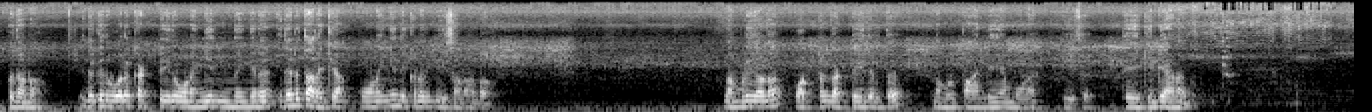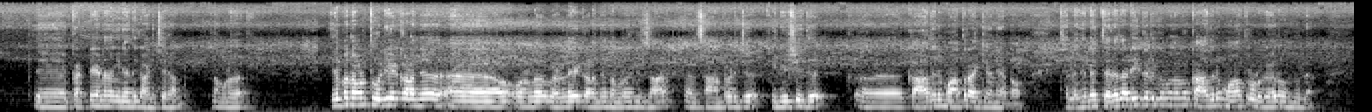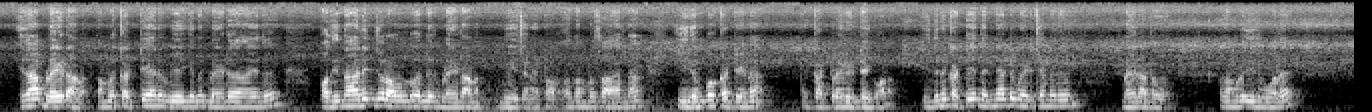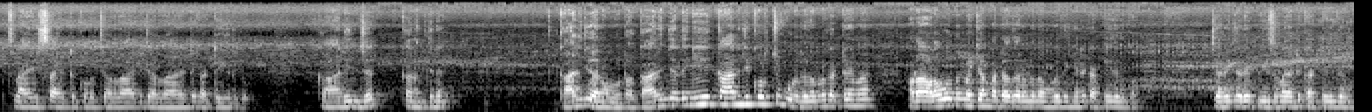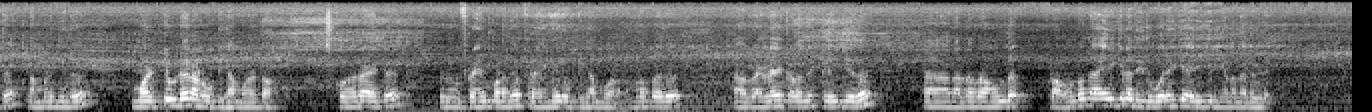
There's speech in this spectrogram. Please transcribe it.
ഇപ്പോൾ ഇതാണ്ടോ? ഇതൊക്കെ ഇതുപോലെ കട്ട് ചെയ്ത് ഉണങ്ങി നിന്നിങ്ങനെ ഇതിന്റെ തറയ്ക്കുക ഉണങ്ങി നിൽക്കുന്ന ഒരു പീസാണ് കേട്ടോ. നമ്മളിതാണ് വട്ടം കട്ട് ചെയ്തെടുത്ത് നമ്മൾ പാൻ ചെയ്യാൻ പോണ പീസ് തേക്കിന്റെയാണ് കട്ട് ചെയ്യണത് എങ്ങനെയാണെന്ന് കാണിച്ചു തരാം. നമ്മൾ ഇതിപ്പോൾ നമ്മൾ തൊലിയെ കളഞ്ഞ് ഉള്ള വെള്ളയെ കളഞ്ഞ് നമ്മൾ സാൻഡടിച്ച് ഫിനിഷ് ചെയ്ത് കാതിൽ മാത്രമാക്കിയാണ് കേട്ടോ. ചിലതിന്റെ ചില തടിയൊക്കെ എടുക്കുമ്പോൾ നമുക്ക് കാതിൽ മാത്രമേ ഉള്ളൂ വേറെ ഒന്നുമില്ല. ഇതാ ബ്ലേഡാണ് നമ്മൾ കട്ട് ചെയ്യാൻ ഉപയോഗിക്കുന്ന ബ്ലേഡ് അതായത് പതിനാലിഞ്ച് റൗണ്ട് തന്നെ ബ്ലേഡാണ് ഉപയോഗിച്ചാണ് കേട്ടോ. അത് നമ്മൾ സാധാരണ ഇരുമ്പ് കട്ട് ചെയ്യുന്ന കട്ടറയിൽ ഇട്ടേക്കുവാണ്. ഇതിന് കട്ട് ചെയ്യാൻ തന്നെയായിട്ട് മേടിച്ചാണ് ഒരു ബ്ലേഡ് അത് അപ്പോൾ നമ്മൾ ഇതുപോലെ സ്ലൈസ് ആയിട്ട് കുറച്ച് ചെറുതായിട്ട് ചെറുതായിട്ട് കട്ട് ചെയ്തെടുക്കും. കാലിഞ്ച് കനത്തിന് കാലിഞ്ച് കനം കേട്ടോ കാലിഞ്ച് അല്ലെങ്കിൽ കാലിഞ്ച് കുറച്ച് കൂടുതൽ നമ്മൾ കട്ട് ചെയ്യുമ്പോൾ അവിടെ അളവൊന്നും വെക്കാൻ പറ്റാത്തതുകൊണ്ട് നമുക്ക് ഇങ്ങനെ കട്ട് ചെയ്തെടുക്കും. ചെറിയ ചെറിയ പീസുകളായിട്ട് കട്ട് ചെയ്തെടുത്ത് നമ്മളിത് മൾട്ടിവിഡേലാണ് ഒട്ടിക്കാൻ പോകുന്നത് കേട്ടോ സ്ക്വയറായിട്ട് ഒരു ഫ്രെയിം പണിത് ഫ്രെയിമിൽ ഒട്ടിക്കാൻ പോകണം നമ്മളിപ്പോൾ അത് വെള്ളയെ കളഞ്ഞ് ക്ലീൻ ചെയ്ത് നല്ല റൗണ്ട് റൗണ്ടൊന്നും ആയിരിക്കില്ല അത് ഇതുപോലെയൊക്കെ ആയിരിക്കും ഇരിക്കണം നിലവിൽ.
